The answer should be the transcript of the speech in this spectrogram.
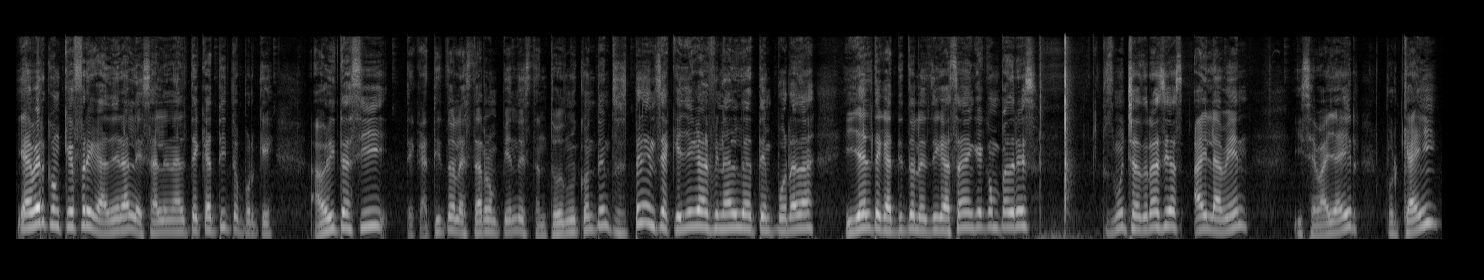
y a ver con qué fregadera le salen al Tecatito, porque ahorita sí, Tecatito la está rompiendo y están todos muy contentos. Espérense a que llegue al final de la temporada y ya el Tecatito les diga, ¿saben qué, compadres? Pues muchas gracias, ahí la ven y se vaya a ir, porque ahí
